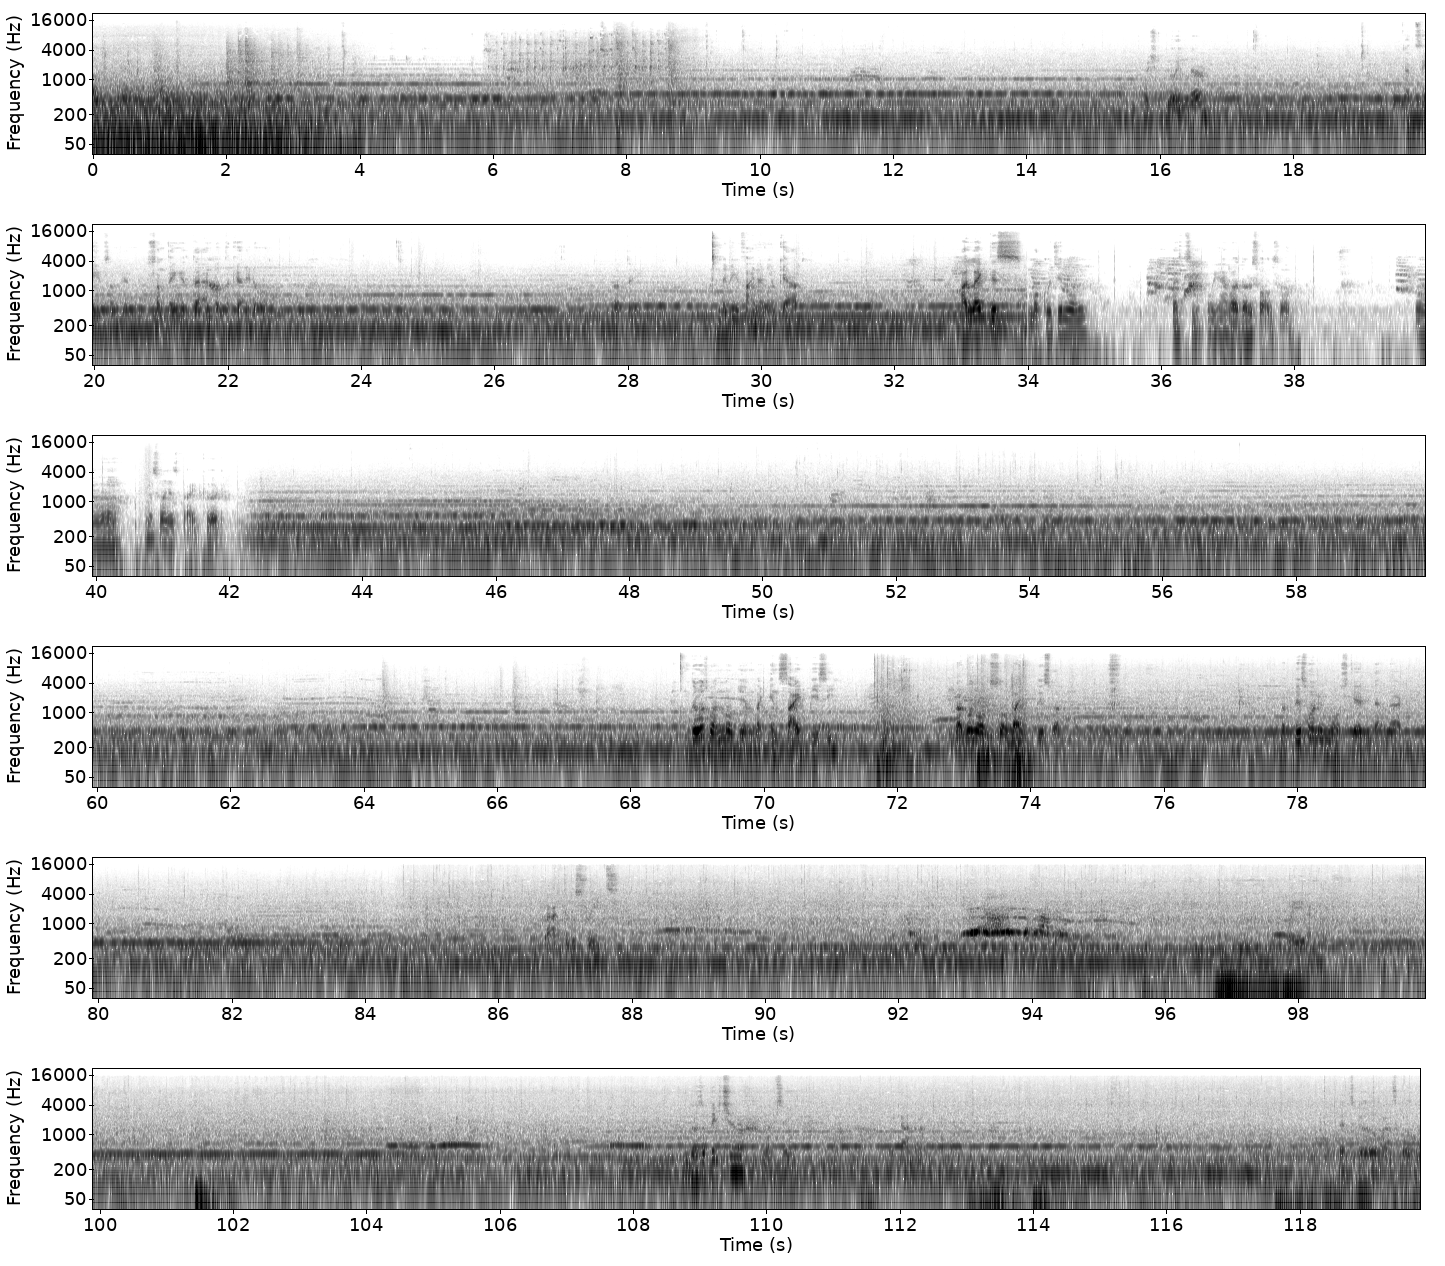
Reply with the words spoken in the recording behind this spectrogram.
Like this Mokujin one. Let's see, we have others also. Uh, this one is quite good. There was one more game like Inside PC. That was also like this one. But this one is more scary than that. Back to the streets. Picture. Let's see. Let's go, let's go.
